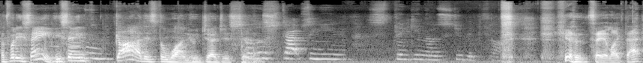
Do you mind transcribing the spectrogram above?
That's what he's saying. He's saying God is the one who judges sins. stop singing, thinking those stupid songs. he doesn't say it like that,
